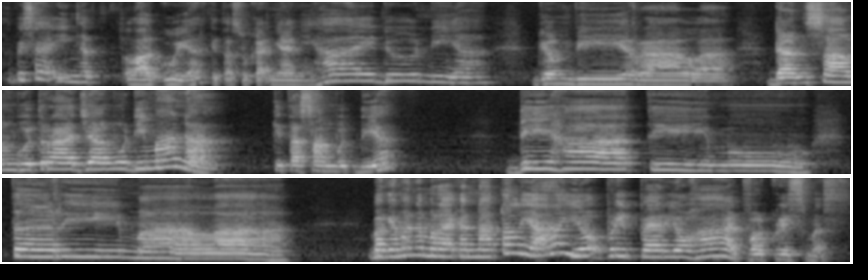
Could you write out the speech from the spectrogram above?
Tapi saya ingat lagu ya, kita suka nyanyi Hai dunia, gembiralah dan sambut rajamu di mana? Kita sambut dia di hatimu. Terimalah. Bagaimana merayakan Natal ya? Ayo prepare your heart for Christmas.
